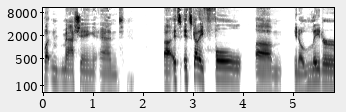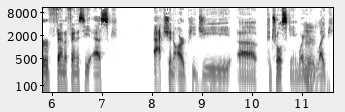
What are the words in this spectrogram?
button mashing, and uh, it's it's got a full, um, you know, later Final Fantasy esque action RPG uh, control scheme where you're Mm. like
